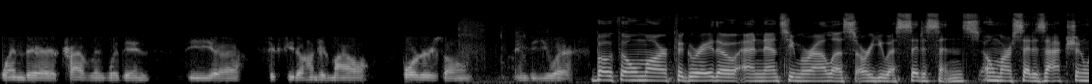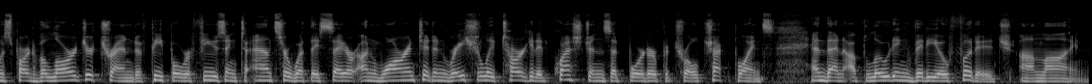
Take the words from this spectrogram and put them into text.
when they're traveling within the uh, 60 to 100 mile border zone in the U.S. Both Omar Figueredo and Nancy Morales are U.S. citizens. Omar said his action was part of a larger trend of people refusing to answer what they say are unwarranted and racially targeted questions at Border Patrol checkpoints and then uploading video footage online.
